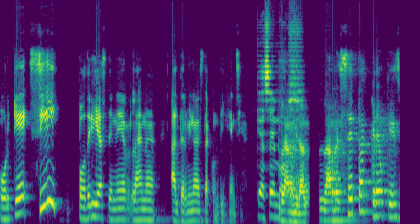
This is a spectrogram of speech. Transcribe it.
por qué sí podrías tener lana al terminar esta contingencia. ¿Qué hacemos? Claro, mira, la receta creo que es,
